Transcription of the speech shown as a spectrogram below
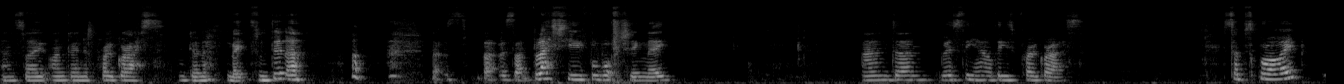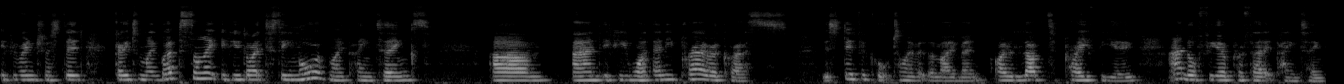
And so I'm going to progress. I'm going to make some dinner. that was, that was that. Bless you for watching me. And um, we'll see how these progress subscribe if you're interested. Go to my website if you'd like to see more of my paintings. Um, and if you want any prayer requests this difficult time at the moment. I would love to pray for you and offer you a prophetic painting.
